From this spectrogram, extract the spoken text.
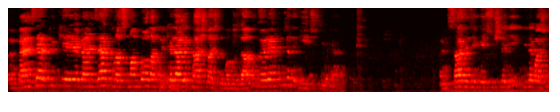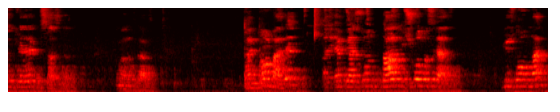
e, benzer Türkiye'ye benzer klasmanda olan ülkelerle karşılaştırmamız lazım. Öyle yapınca da iyi çıkmıyor yani. Hani sadece geçmişte değil, bir de başka ülkelere kıstasla kullanmamız lazım. Yani normalde hani enflasyon daha da düşük olması lazım. Yüzde onlar,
